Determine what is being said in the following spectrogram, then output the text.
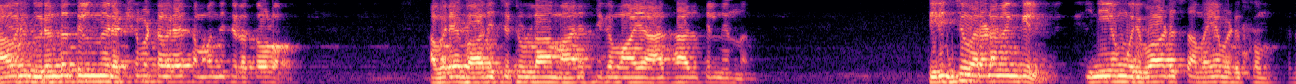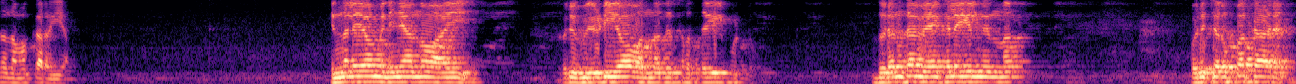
ആ ഒരു ദുരന്തത്തിൽ നിന്ന് രക്ഷപ്പെട്ടവരെ സംബന്ധിച്ചിടത്തോളം അവരെ ബാധിച്ചിട്ടുള്ള മാനസികമായ ആഘാതത്തിൽ നിന്ന് തിരിച്ചു വരണമെങ്കിൽ ഇനിയും ഒരുപാട് സമയമെടുക്കും എന്ന് നമുക്കറിയാം. ഇന്നലെയോ മിനിഞ്ഞാന്നോ ആയി ഒരു വീഡിയോ വന്നത് ശ്രദ്ധയിൽപ്പെട്ടു. ദുരന്ത മേഖലയിൽ നിന്ന് ഒരു ചെറുപ്പക്കാരൻ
